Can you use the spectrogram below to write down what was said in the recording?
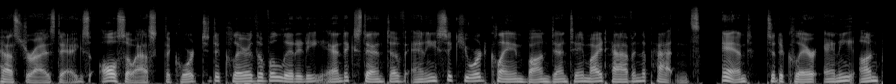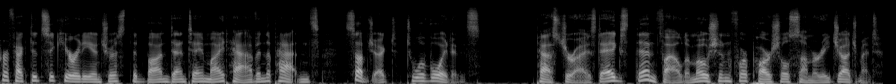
Pasteurized eggs also asked the court to declare the validity and extent of any secured claim Bon Dente might have in the patents, and to declare any unperfected security interest that Bon Dente might have in the patents subject to avoidance. Pasteurized Eggs then filed a motion for partial summary judgment.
